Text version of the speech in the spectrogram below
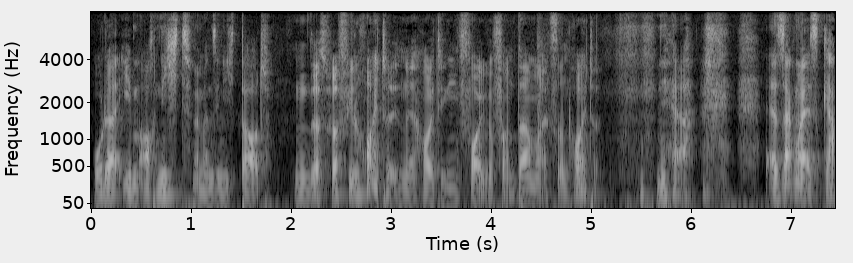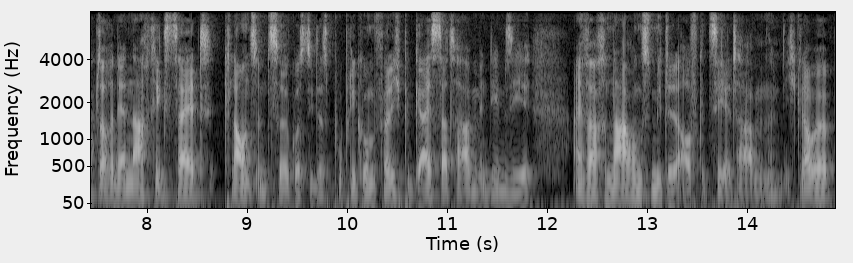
Oder eben auch nicht, wenn man sie nicht baut. Das war viel heute in der heutigen Folge von damals und heute. Ja, äh, sag mal, es gab doch in der Nachkriegszeit Clowns im Zirkus, die das Publikum völlig begeistert haben, indem sie einfach Nahrungsmittel aufgezählt haben. Ich glaube,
